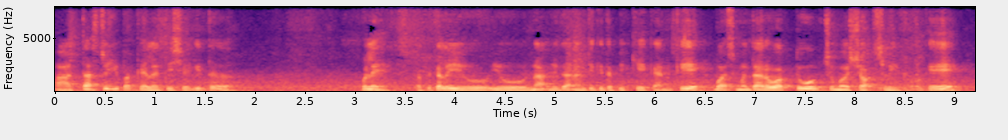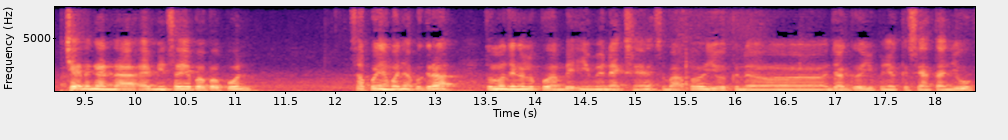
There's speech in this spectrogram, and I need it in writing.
Atas tu you pakai lah t-shirt kita. Boleh? Tapi kalau you you nak juga nanti kita fikirkan okey? Buat sementara waktu cuma short sleeve okey? Check dengan uh, admin saya apa-apa pun. Siapa yang banyak bergerak tolong jangan lupa ambil Immunex ya. Sebab apa? You kena jaga you punya kesihatan you.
